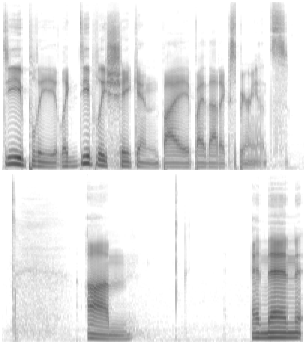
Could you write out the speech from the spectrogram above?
deeply like deeply shaken by by that experience. Um and then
